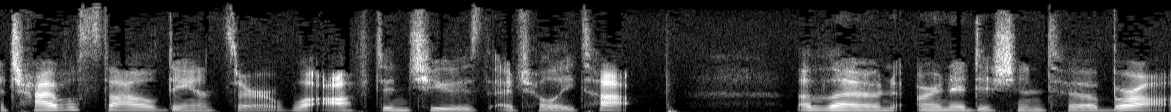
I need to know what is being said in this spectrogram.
A tribal style dancer will often choose a choli top, alone or in addition to a bra.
